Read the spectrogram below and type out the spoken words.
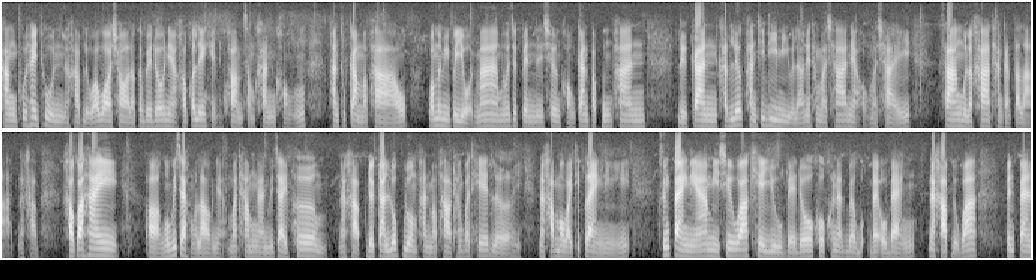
ทางผู้ให้ทุนนะครับหรือว่าวชอแล้วก็เบโดเนี่ยเขาก็เล็งเห็นความสำคัญของพันธุกรรมมะพร้าว ว่ามันมีประโยชน์มาก ไม่ว่าจะเป็นในเชิงของการปรับปรุงพันธุ์ หรือการคัดเลือกพันธุ์ที่ดีมีอยู่แล้วในธรรมชาติเนี่ยออกมาใช้สร้างมูลค่าทางการตลาดนะครับเขาก็ให้งบวิจัยของเราเนี่ยมาทำงานวิจัยเพิ่มนะครับโดยการรวบรวมพันธุ์มะพร้าวทั้งประเทศเลยนะครับมาไว้ที่แปลงนี้ ซึ่งแปลงนี้มีชื่อว่า KU Bedo Coconut Biobank นะครับหรือว่า เป็นแปลง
